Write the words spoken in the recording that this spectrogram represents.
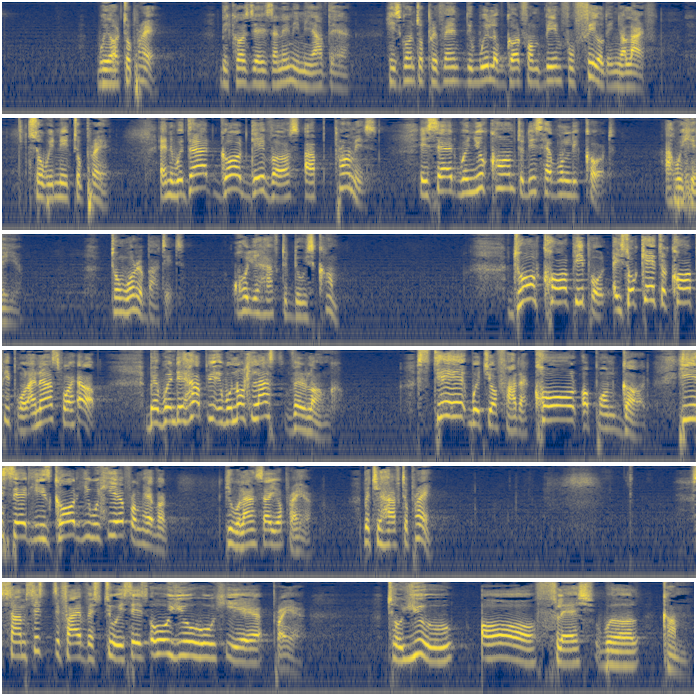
We ought to pray because there is an enemy out there. He's going to prevent the will of God from being fulfilled in your life. So we need to pray. And with that, God gave us a promise. He said, When you come to this heavenly court, I will hear you. Don't worry about it. All you have to do is come. Don't call people. It's okay to call people and ask for help. But when they help you, it will not last very long. Stay with your father. Call upon God. He said He's God. He will hear from heaven. He will answer your prayer. But you have to pray. Psalm 65 verse 2, it says, Oh, you who hear prayer, to you all flesh will come.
